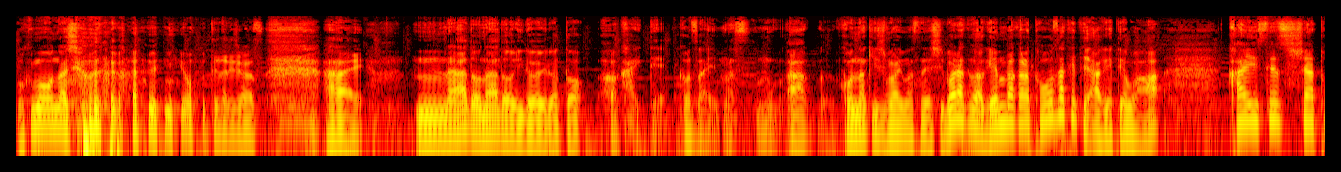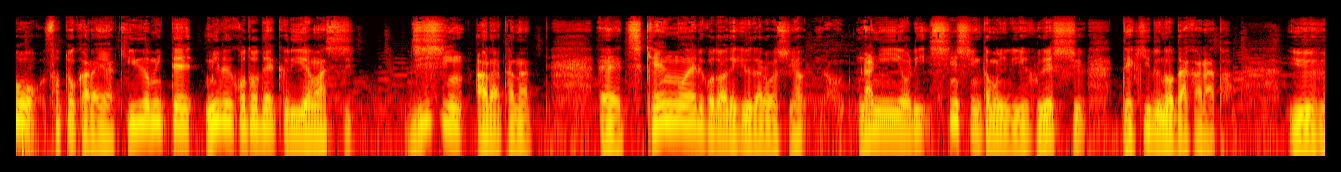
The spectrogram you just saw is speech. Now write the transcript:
僕も同じような感じに思ってたりします。はい。などなどいろいろと書いてございます。あ、こんな記事もありますね。しばらくは現場から遠ざけてあげては、解説者と外から野球を見て、見ることで栗山氏自身新たな、えー、知見を得ることができるだろうし、何より心身ともにリフレッシュできるのだからというふ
